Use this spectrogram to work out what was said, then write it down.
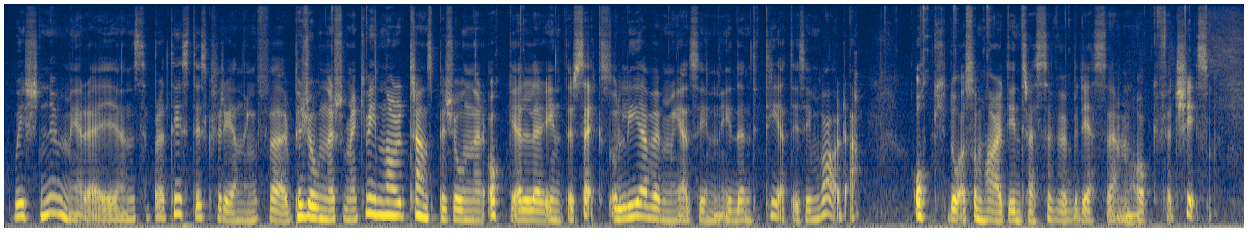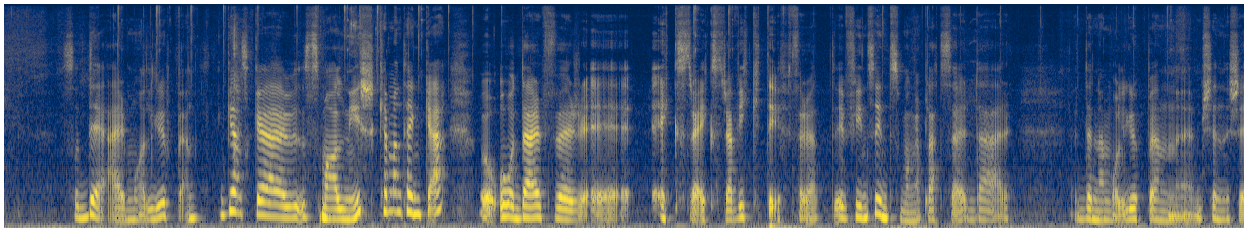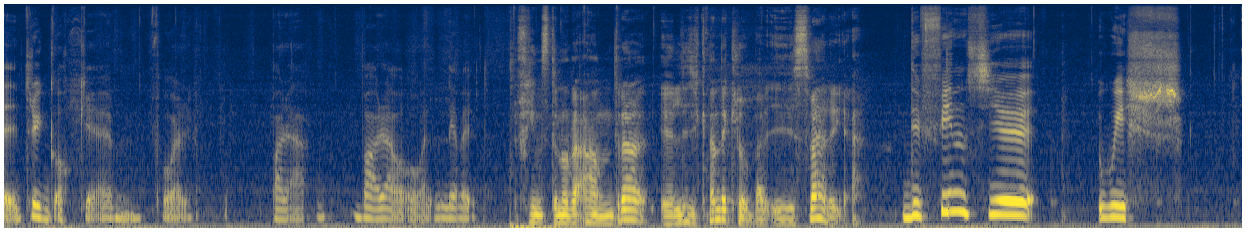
Wish numera är en separatistisk förening för personer som är kvinnor, transpersoner och eller intersex och lever med sin identitet i sin vardag. Och då som har ett intresse för BDSM och fetischism. Så det är målgruppen. Ganska smal nisch kan man tänka och, och därför eh, extra, extra viktig för att det finns inte så många platser där den här målgruppen eh, känner sig trygg och eh, får bara vara och leva ut. Finns det några andra liknande klubbar i Sverige? Det finns ju Wish,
